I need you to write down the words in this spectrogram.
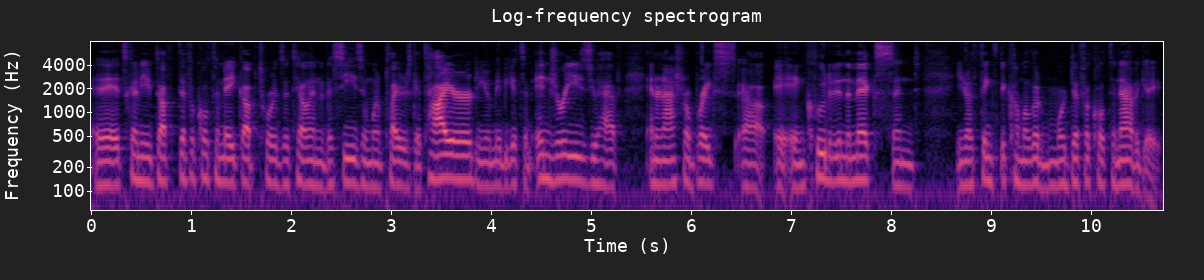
it's going to be tough, difficult to make up towards the tail end of the season when players get tired. You know, maybe get some injuries. You have international breaks uh, included in the mix, and you know things become a little more difficult to navigate.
